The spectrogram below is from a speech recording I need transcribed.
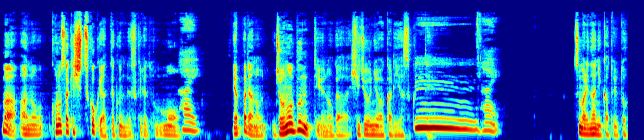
まああのこの先しつこくやっていくんですけれども、はい。やっぱりあの序の文っていうのが非常にわかりやすくうて、ーん。はい。つまり何かというと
